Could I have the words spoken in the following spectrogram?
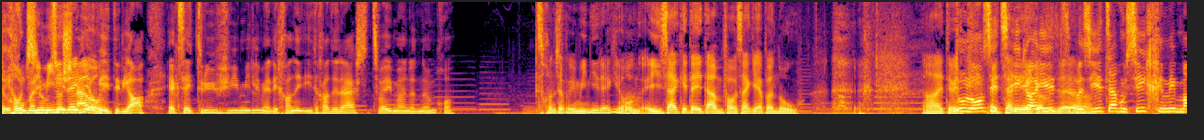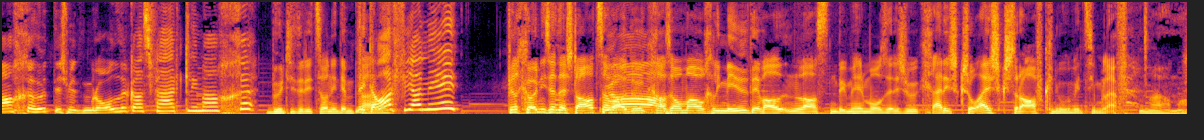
Ich, ich komme nur so schnell Region? wieder. Ja, ich habe gesagt 3, 4 mm. Ich kann, nicht, ich kann die nächsten zwei Monate nicht mehr kommen. Das kommt aber in meine Region. Ich sage in dem Fall, sage ich eben no. ah, Du, los jetzt, ich habe gehe gerade jetzt, wieder, was ich ja. jetzt auch sicher nicht machen heute ist mit dem Roller das Pferdchen machen. Würde ich dir jetzt auch nicht empfehlen. Nicht darf ich ja nicht. Vielleicht können Sie den Staatsanwalt Ja. wirklich also mal ein bisschen milde walten lassen beim Herrn Moser. Er ist wirklich, er ist, er ist gestraft genug mit seinem Leben. Ah, Mann,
